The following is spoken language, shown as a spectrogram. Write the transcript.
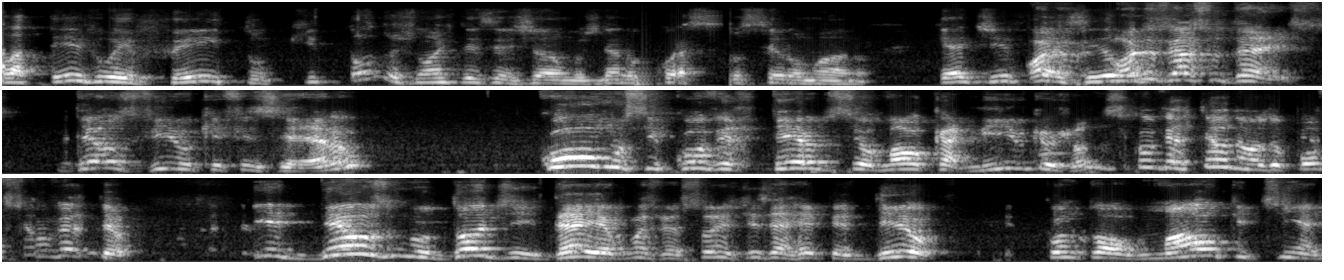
ela teve o efeito que todos nós desejamos né, no coração do ser humano, que é de fazer. Olha, olha o verso 10. Deus viu o que fizeram, como se converteram do seu mau caminho, que o João não se converteu, não, mas o povo se converteu. E Deus mudou de ideia, algumas versões dizem arrependeu, quanto ao mal que tinha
